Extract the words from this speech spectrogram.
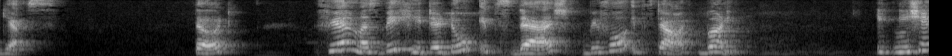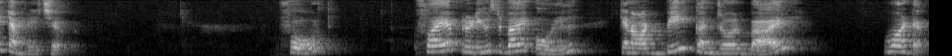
gas. Third, fuel must be heated to its dash before it start burning. Ignition temperature. Fourth, fire produced by oil cannot be controlled by water.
